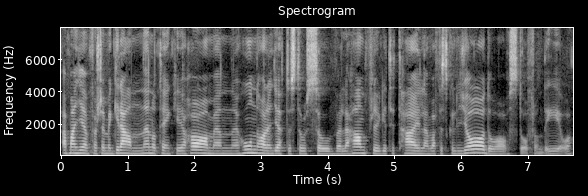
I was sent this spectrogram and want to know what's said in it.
att man jämför sig med grannen och tänker jaha men hon har en jättestor SUV eller han flyger till Thailand, varför skulle jag då avstå från det? Och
